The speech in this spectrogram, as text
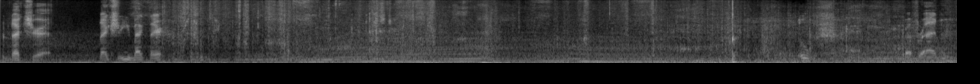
Where Dexter at? Dexter, you back there? Dexter. Oof. Rough riding.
